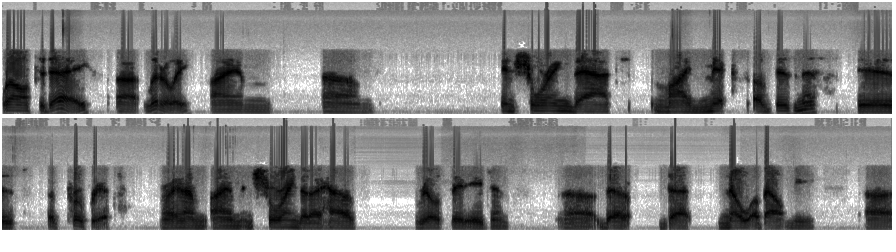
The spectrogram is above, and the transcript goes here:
Well, today, uh, literally, I am um, ensuring that my mix of business is appropriate. Right, I'm I'm ensuring that I have real estate agents uh, that that know about me uh,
